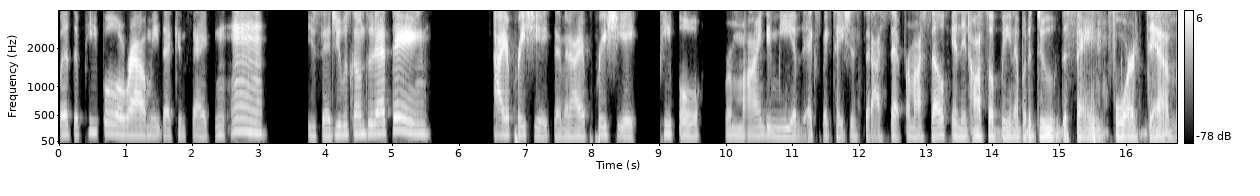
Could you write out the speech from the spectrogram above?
But the people around me that can say, mm you said you was gonna do that thing. I appreciate them and I appreciate people reminding me of the expectations that I set for myself and then also being able to do the same for them.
